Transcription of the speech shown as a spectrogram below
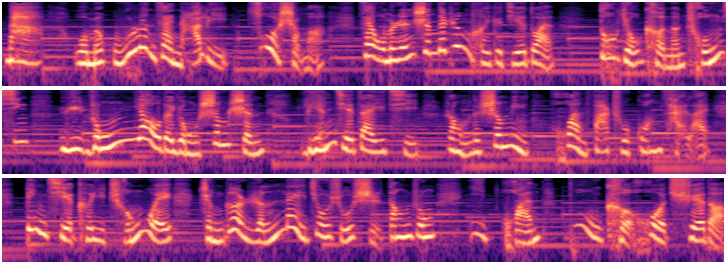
那我们无论在哪里做什么，在我们人生的任何一个阶段。都有可能重新与荣耀的永生神连接在一起，让我们的生命焕发出光彩来，并且可以成为整个人类救赎史当中一环不可或缺的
